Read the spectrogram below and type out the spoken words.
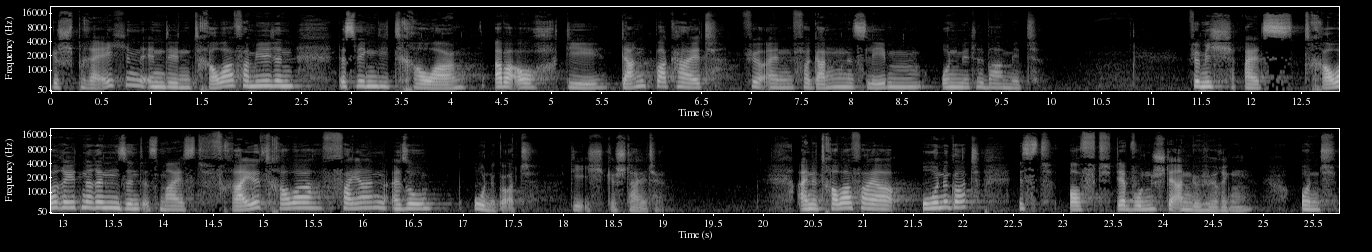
Gesprächen in den Trauerfamilien deswegen die Trauer, aber auch die Dankbarkeit für ein vergangenes Leben unmittelbar mit. Für mich als Trauerrednerin sind es meist freie Trauerfeiern, also ohne Gott, die ich gestalte. Eine Trauerfeier ohne Gott ist oft der Wunsch der Angehörigen. Und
